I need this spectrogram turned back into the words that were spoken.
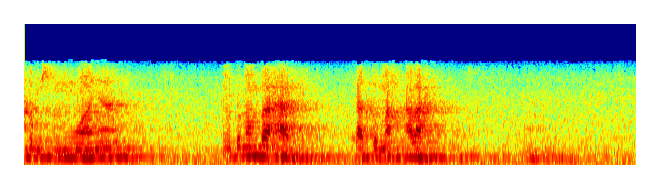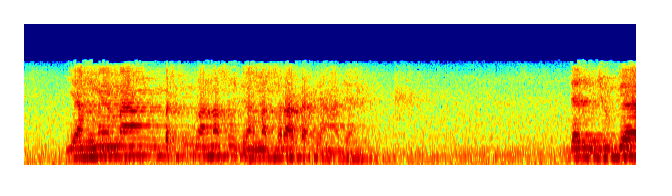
antum semuanya untuk membahas satu masalah yang memang bersinggungan langsung dengan masyarakat yang ada. Dan juga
